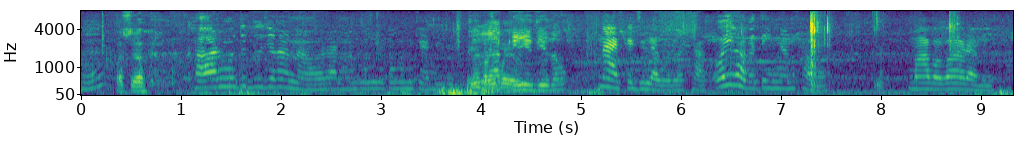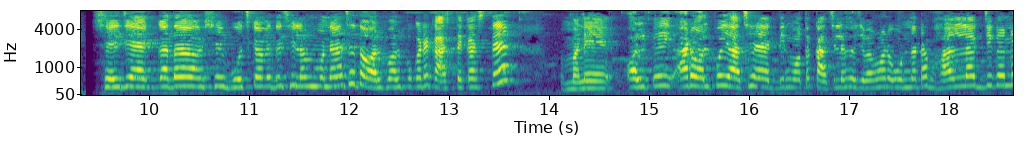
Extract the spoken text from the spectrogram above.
হ্যাঁ? খাওয়ার মধ্যে দুজনা না ও রান্না করলে তখন কেজি এই ভাগে দিয়ে দাও। না এক কেজি লাগবে না থাক। ওই হবে তিনজন খাব। মা বাবা আর আমি। সেই যে এক গাদা সেই বোচকা বেঁধেছিলাম মনে আছে? তো অল্প অল্প করে কাচতে কাচতে মানে অল্পই আর অল্পই আছে একদিন মতো কাচলে হয়ে যাবে। আমার ওড়নাটা ভালো লাগছে কেন?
